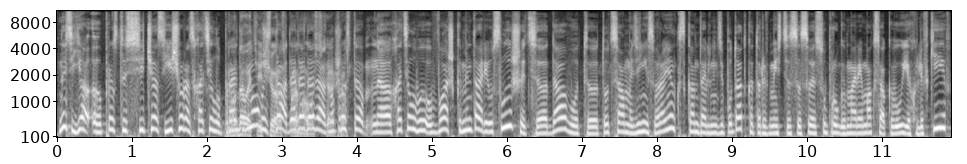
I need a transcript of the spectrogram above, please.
Знаете, я э, просто сейчас еще раз хотела про ну, эту новость. да, да, да, да, да. Но просто э, хотела бы ваш комментарий услышать. Э, да, вот тот самый Денис Вороненко, скандальный депутат, который вместе со своей супругой Марией Максаковой уехали в Киев.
